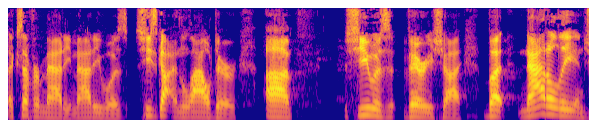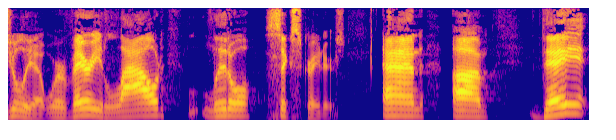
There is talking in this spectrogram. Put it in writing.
except for Maddie. Maddie was, she's gotten louder. Uh, she was very shy. But Natalie and Julia were very loud little sixth graders. And um, they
